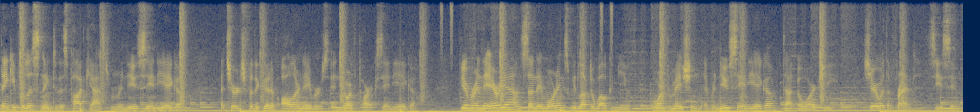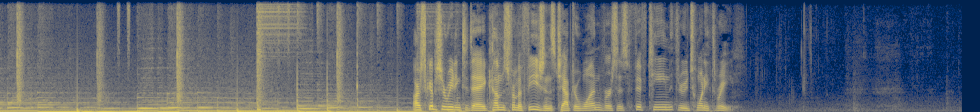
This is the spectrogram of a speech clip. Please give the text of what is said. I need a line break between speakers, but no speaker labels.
Thank you for listening to this podcast from Renew San Diego, a church for the good of all our neighbors in North Park, San Diego. If you're ever in the area on Sunday mornings, we'd love to welcome you. More information at renewsandiego.org. Share with a friend. See you soon. Our scripture reading today comes from Ephesians chapter 1 verses 15 through 23.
